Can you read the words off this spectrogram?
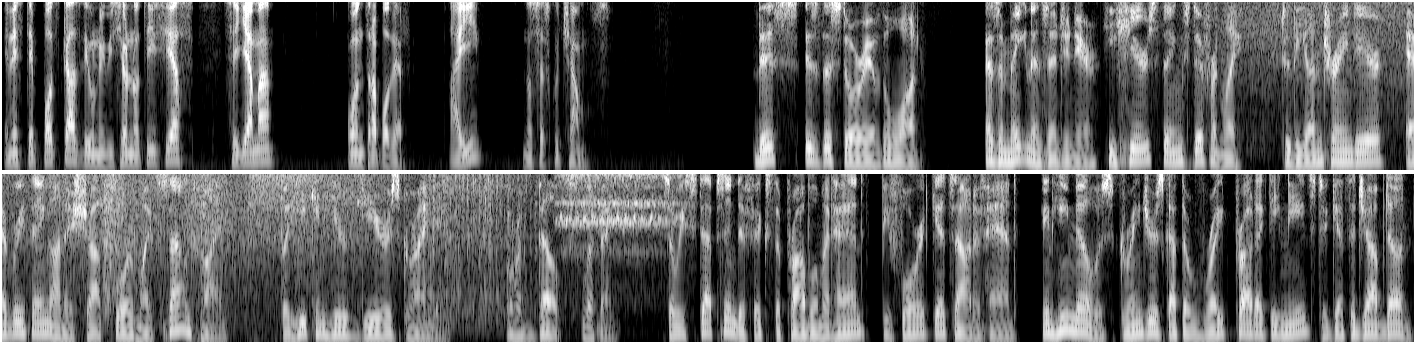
en este podcast de Univisión Noticias. Se llama Contrapoder. Ahí nos escuchamos. This is the story of the one. As a maintenance engineer, he hears things differently. To the untrained ear, everything on his shop floor might sound fine but he can hear gears grinding or a belt slipping. So he steps in to fix the problem at hand before it gets out of hand. And he knows Granger's got the right product he needs to get the job done,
